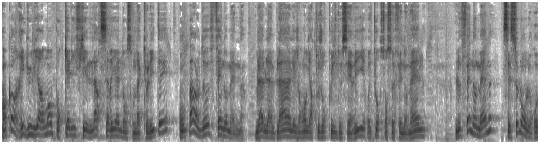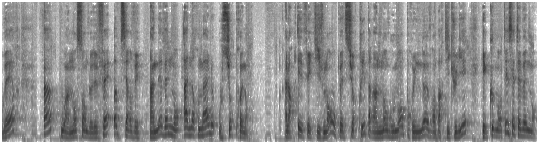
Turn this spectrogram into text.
Encore régulièrement, pour qualifier l'art sériel dans son actualité, on parle de phénomène. Blablabla, bla bla, les gens regardent toujours plus de séries, retour sur ce phénomène. Le phénomène, c'est selon le Robert, un ou un ensemble de faits observés, un événement anormal ou surprenant. Alors effectivement, on peut être surpris par un engouement pour une œuvre en particulier et commenter cet événement.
